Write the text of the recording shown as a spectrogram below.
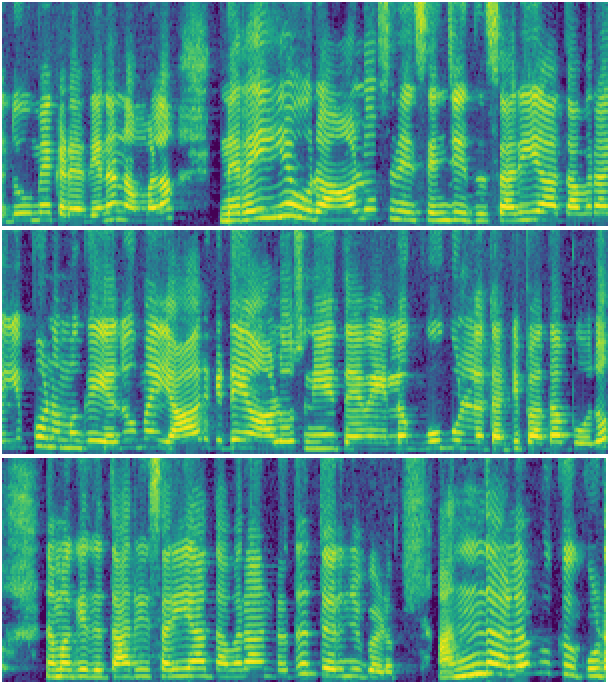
எதுவுமே கிடையாது. ஏன்னா நம்மலாம் நிறைய ஒரு ஆலோசனை செஞ்சு இது சரியா தவறா இப்போ நமக்கு எதுவுமே யாருக்கிட்டையும் ஆலோசனையே தேவையில்லை. கூகுள்ல தட்டி பார்த்தா போதும். நமக்கு இது தரி சரியா தவறான்றது தெரிஞ்சு போயிடும். அந்த அந்த அளவுக்கு கூட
